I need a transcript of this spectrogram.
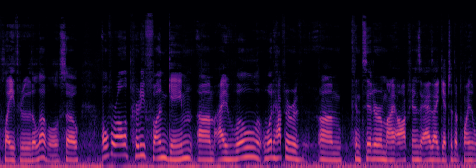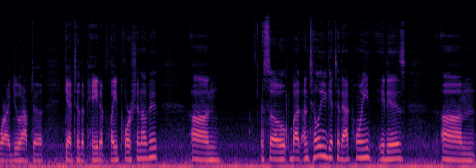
play through the level. So overall, a pretty fun game. Um, I will would have to um, consider my options as I get to the point where I do have to get to the pay to play portion of it. Um, so, but until you get to that point, it is um,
